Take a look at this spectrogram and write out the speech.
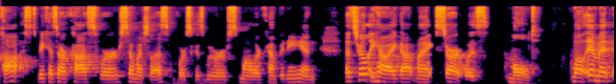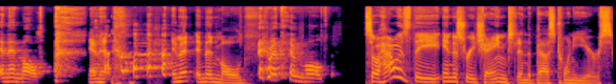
cost because our costs were so much less, of course, because we were a smaller company. And that's really how I got my start was mold. Well, Emmitt and then mold. Emmitt, Emmitt, and then mold. Emmitt and mold. So, how has the industry changed in the past 20 years?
